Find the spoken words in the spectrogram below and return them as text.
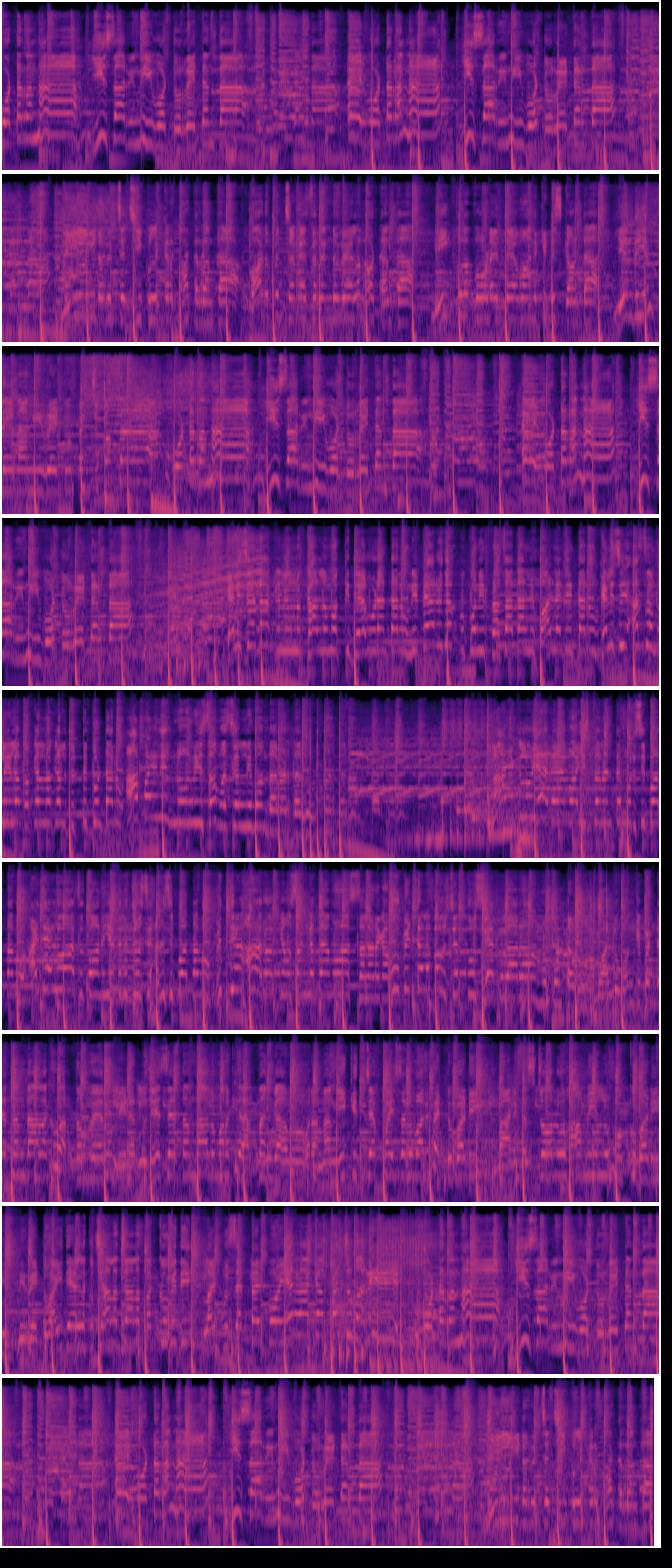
Voter అన్నా ఈసారి నీ ఓటు రేట్ ఎంత ఏ ఓటర్ అన్నా ఈసారి నీ ఓటు రేట్ ఎంత నీ లీడర్ ఇచ్చే చీపు లిక్కర్ క్వార్టర్ అంతా వాడు పిచ్చమేసి రెండు వేల నోట్ అంతా నీ కుల పోడైతే వానికి డిస్కౌంట్? ఏంది ఎంతేనా నీ రేటు పెంచుకుంటా? ఓటర్ అన్నా ఈసారి నీ ఓటు రేట్ ఎంత ఈసారి నీ ఓటు రేట్ ఎంత గెలిచేదాకా నిన్ను కాళ్ళు మొక్కి దేవుడు అంటారు నీ పేరు చెప్పుకుని ప్రసాదాల్ని వాళ్ళే తింటారు. గెలిచి అసెంబ్లీలో ఒకరినొకరు తిట్టుకుంటారు. ఆపై నిన్ను నీ సమస్యల్ని బొంద పెడతారు. నాయకులు ఏవేవో ఇస్తానంటే మురిసిపోతావు. ఐదేళ్ళు ఆశతోని ఎదురు చూసి అలసిపోతావు. విద్య ఆరోగ్యం అస్సలు అడగవు బిడ్డల భవిష్యత్తు సేపులారా అమ్ముకుంటావు వాళ్ళు వంగి పెట్టే దండాలకు అర్థం వేరు. లీడర్లు చేసే దందాలు మనకి అర్థం కావు. ఎవరన్నా నీకిచ్చే పైసలు వారి పెట్టుబడి. మేనిఫెస్టోలు హామీలు మొక్కుబడి. నీ రేటు ఐదేళ్ళకు చాలా చాలా తక్కువది. లైఫ్ సెట్ అయిపోయేలాగా పెంచు మరి. ఓటర్ అన్నా ఈసారి నీ ఓటు రేట్ ఎంత ఓటర్ అన్నా ఈసారి నీ ఓటు రేట్ ఎంత ఈ లీడర్ ఇచ్చే చీపు లిక్కర్ క్వార్టర్ అంతా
